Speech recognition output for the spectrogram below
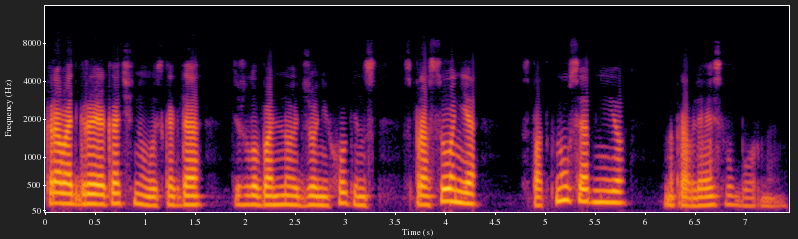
Кровать Грея качнулась, когда тяжело больной Джонни Хокинс с просонья споткнулся об нее, направляясь в уборную.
